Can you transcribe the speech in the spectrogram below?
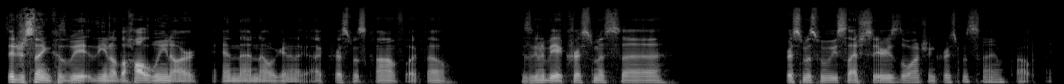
it's interesting because we, you know, the Halloween arc, and then now we're getting a, Christmas conflict. Oh, is it going to be a Christmas, uh, Christmas movie slash series to watch in Christmas time? Probably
